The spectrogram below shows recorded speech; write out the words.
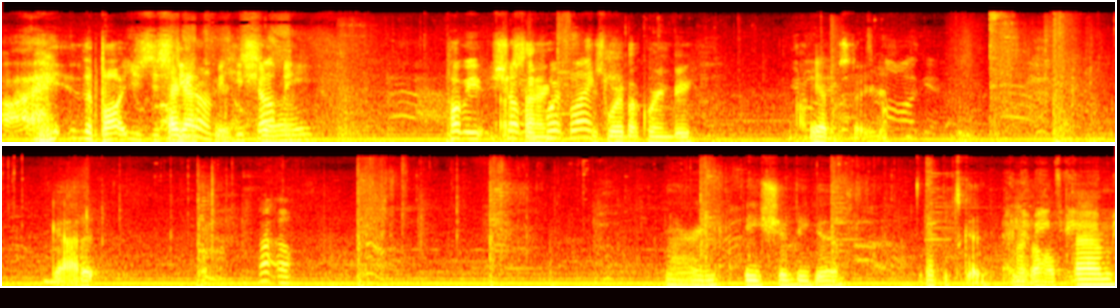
I, the bot used his I on me. He shot me. Probably shot me Center, point blank. Just worry about Queen B. I'm Yep. stay here. Got it. Uh oh. Alrighty. B should be good. Yep, it's good. I'm gonna them.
